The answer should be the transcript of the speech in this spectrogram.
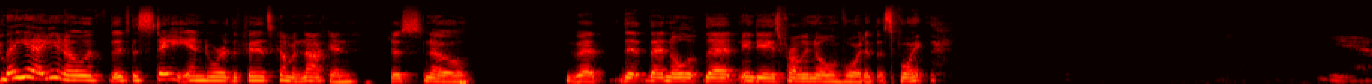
but yeah you know if, if the state and or the feds come and knocking just know that that that no that nda is probably null and void at this point. Yeah.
